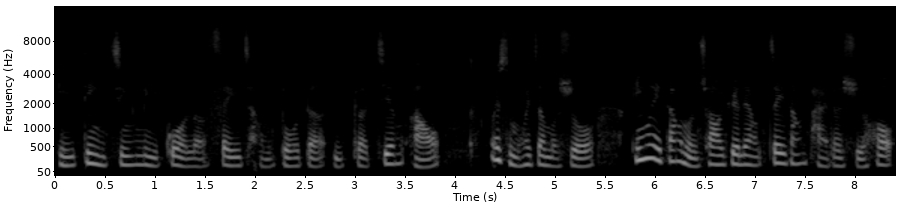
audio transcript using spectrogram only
一定经历过了非常多的一个煎熬。为什么会这么说？因为当我们抽到月亮这张牌的时候，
